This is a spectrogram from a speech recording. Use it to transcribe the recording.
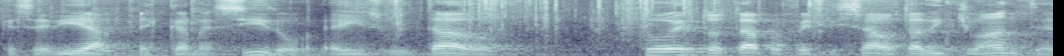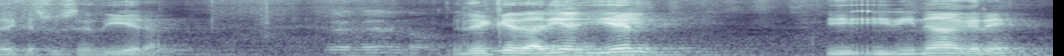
que sería escarnecido e insultado. Todo esto está profetizado, está dicho antes de que sucediera. De que darían hiel y, y vinagre,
